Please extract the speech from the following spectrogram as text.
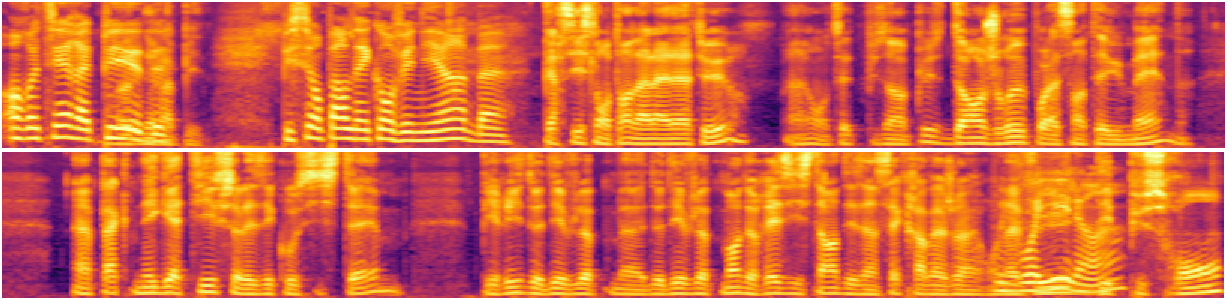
On retient rapide. rapide. Puis si on parle d'inconvénients, ben. Persiste longtemps dans la nature. Hein, on sait de plus en plus. Dangereux pour la santé humaine. Impact négatif sur les écosystèmes. Puis risque de développement de, développement de résistance des insectes ravageurs. on a vu des hein? pucerons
